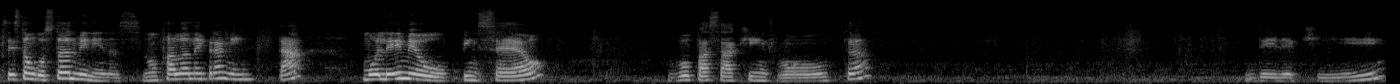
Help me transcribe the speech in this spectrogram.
Vocês estão gostando, meninas? Vão falando aí pra mim, tá? Molhei meu pincel. Vou passar aqui em volta. Dele aqui.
